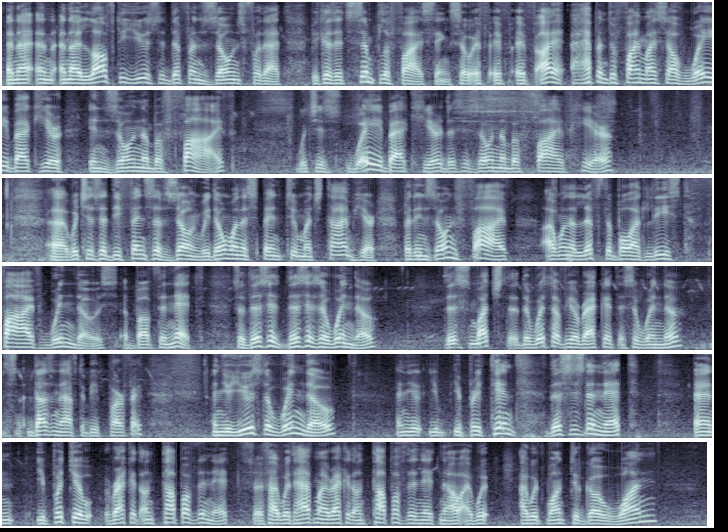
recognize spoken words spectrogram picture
And I, and, and I love to use the different zones for that because it simplifies things. So if, if, if I happen to find myself way back here in zone number five, which is way back here, this is zone number five here, uh, which is a defensive zone. We don't want to spend too much time here. But in zone five, I want to lift the ball at least five windows above the net. So this is, this is a window. This much, the, width of your racket is a window. It doesn't have to be perfect. And you use the window and you, you, you pretend this is the net and you put your racket on top of the net. So if I would have my racket on top of the net now, I would, I would want to go one,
